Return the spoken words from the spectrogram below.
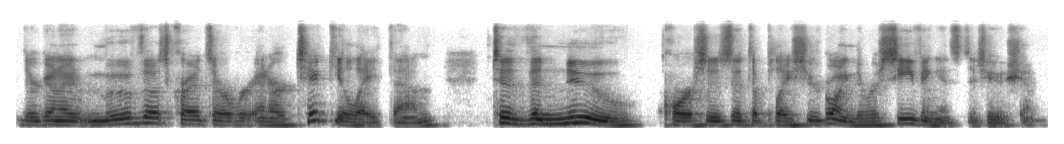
They're going to move those credits over and articulate them to the new courses at the place you're going, the receiving institution.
